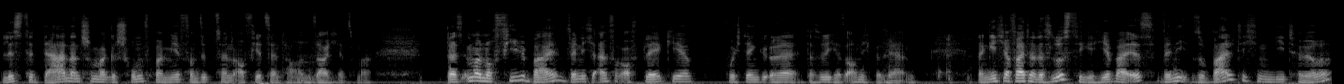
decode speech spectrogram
Liste da dann schon mal geschrumpft bei mir von 17 auf 14.000, Mhm. sage ich jetzt mal. Da ist immer noch viel bei, wenn ich einfach auf Play gehe, wo ich denke, äh, das will ich jetzt auch nicht bewerten. Dann gehe ich auf weiter. Das Lustige hierbei ist, wenn ich, sobald ich ein Lied höre,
